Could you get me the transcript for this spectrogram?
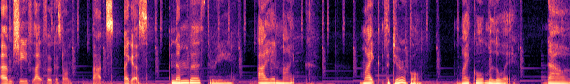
Um, she like focused on bats, I guess. Number three, Iron Mike, Mike the Durable, Michael Malloy. Now,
